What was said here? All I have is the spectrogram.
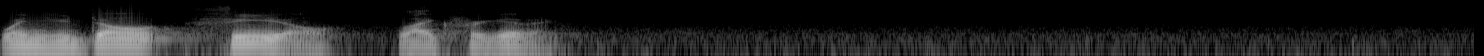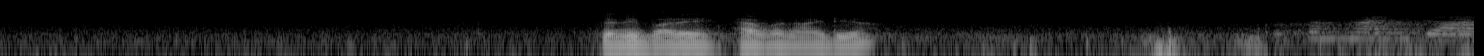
when you don't feel like forgiving? Does anybody have an idea? Sometimes God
